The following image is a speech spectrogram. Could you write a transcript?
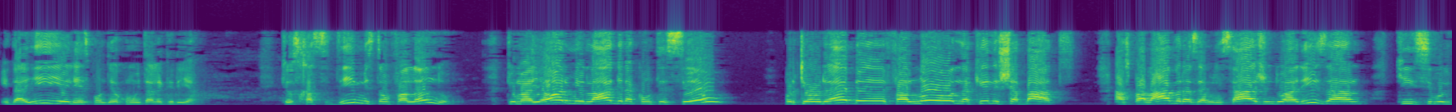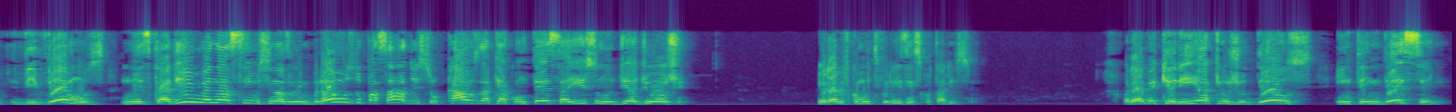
E daí ele respondeu com muita alegria. Que os Hassidim estão falando que o maior milagre aconteceu porque o Rebbe falou naquele Shabat as palavras e a mensagem do Arizal, que se vivemos Nizkarim Benassim, se nós lembramos do passado, isso causa que aconteça isso no dia de hoje. E o Rebbe ficou muito feliz em escutar isso. O Rebbe queria que os judeus entendessem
